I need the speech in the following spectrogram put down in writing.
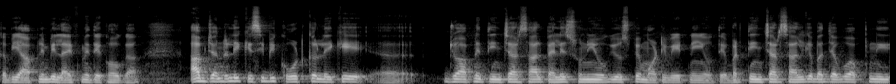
कभी आपने भी लाइफ में देखा होगा, आप जनरली किसी भी कोर्ट को लेके जो आपने तीन चार साल पहले सुनी होगी, उस पर मोटिवेट नहीं होते। बट तीन चार साल के बाद जब वो अपनी,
